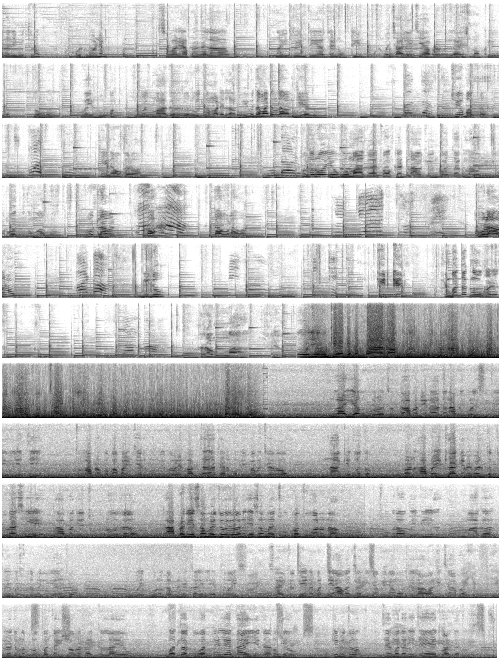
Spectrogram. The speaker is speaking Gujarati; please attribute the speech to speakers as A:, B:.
A: માતાજી મિત્રો ગુડ મોર્નિંગ સવારે આપણે વહેલા નાહી ધોઈને તૈયાર થઈને ઉઠી હવે ચાલીએ છીએ આપણે રિલાયન્સ નોકરી ઉપર જો ઉપર. વૈભુ કોક રોજ માગ રોજના માટે લાવું. વિભુ તમારે માટે લાવવાનું કે હતું ચિયું બતક? એને શું કરવાનું? તું તો રોજ એવું બધું માગે ચોકલેટ લાવજો બતક લાવજો ને એવું રોજ બધું માગે. રોજ લાવવાનું? હા. તારું લાવવાનું? હું લાવવાનું? બીજું? કિટકેટ? અને બતકનું કરેલું રમવા. રોજ એવું કહે કે પપ્પા આ લાવજો પેલું લાવજો બતક લાવજો સાયકલ લઈને કરાવીએ લાવી આવું કરો છો કે આપણે એના હતા આપણી પરિસ્થિતિ એવી હતી. તો આપણા પપ્પા પાસે જ્યારે મમ્મી પપ્પા માગતા હતા ત્યારે મમ્મી પપ્પા બચારો આપણે કેપેબલ તો થોડા છીએ કે આપણે જે છોકરો છે કે આપણે જે સમય જોયો ને એ સમય છોકરો જોવાનો ના આવે. છોકરાઓ કોઈ બી માગે તો એ વસ્તુ તમે લઈ આવજો હું વૈભવનું ગમે તે કરી લેતો આવીશ. સાયકલ જે એને બર્થડે આવે છે બીજા મહિનામાં એટલે લાવવાની છે આપણે. એનો તમને બ્લોગ બતાવીશું આપણે સાયકલ લાવે એવું. બતક રોજ લેતા આવીએ ત્યાંનું કેવું ઓકે મિત્રો, જય માતાજી, જય દ્વારકાધીશ.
